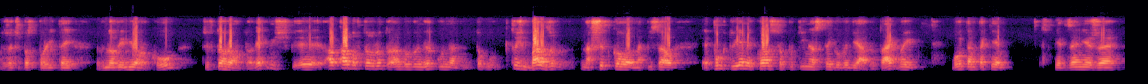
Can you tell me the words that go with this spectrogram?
Rzeczypospolitej w Nowym Jorku, czy w Toronto. W jakimś, al- albo w Toronto, albo w Nowym Jorku ktoś bardzo na szybko napisał, punktujemy kłamstwo Putina z tego wywiadu. Tak? No i było tam takie stwierdzenie, że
